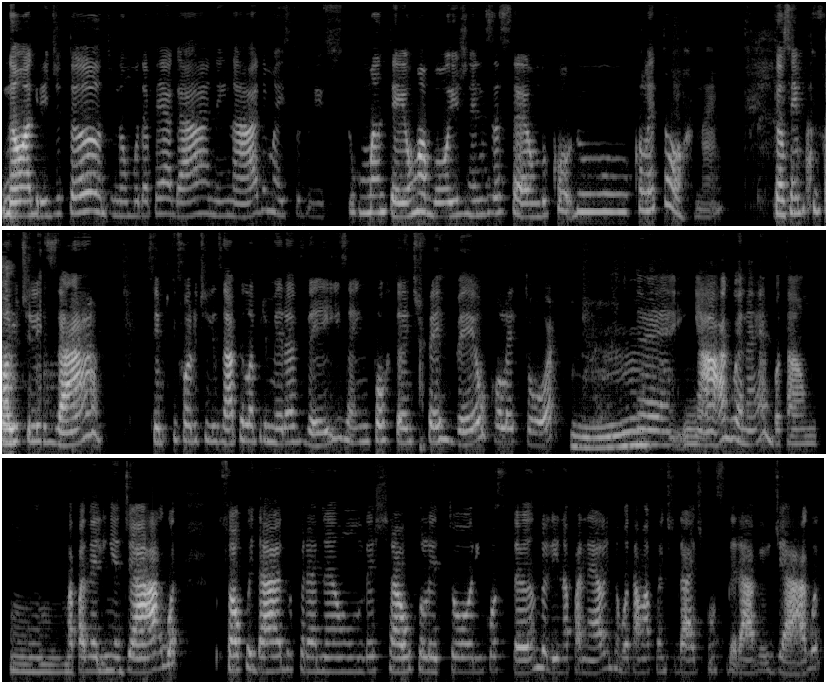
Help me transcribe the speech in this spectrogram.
não agride tanto, não muda pH nem nada, mas tudo isso tu manter uma boa higienização do, do coletor, né? Então, sempre que for utilizar, sempre que for utilizar pela primeira vez, é importante ferver o coletor hum. é, em água, né? Botar um, um, uma panelinha de água. Só cuidado para não deixar o coletor encostando ali na panela, então botar uma quantidade considerável de água.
